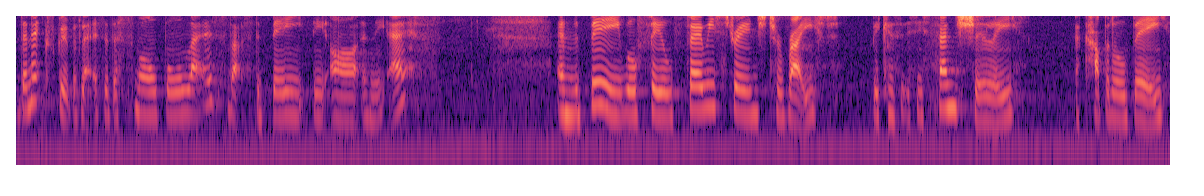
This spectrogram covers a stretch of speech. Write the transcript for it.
The next group of letters are the small ball letters, so that's the B, the R and the S. And the B will feel very strange to write because it's essentially a capital B.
